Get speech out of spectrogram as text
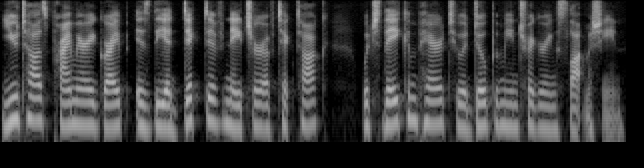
Utah's primary gripe is the addictive nature of TikTok, which they compare to a dopamine triggering slot machine.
